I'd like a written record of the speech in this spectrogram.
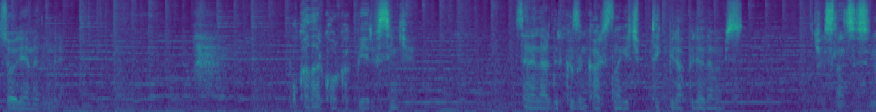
Söyleyemedim bile. O kadar korkak bir herifsin ki. Senelerdir kızın karşısına geçip tek bir laf bile edememişsin. Kes lan sesini.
